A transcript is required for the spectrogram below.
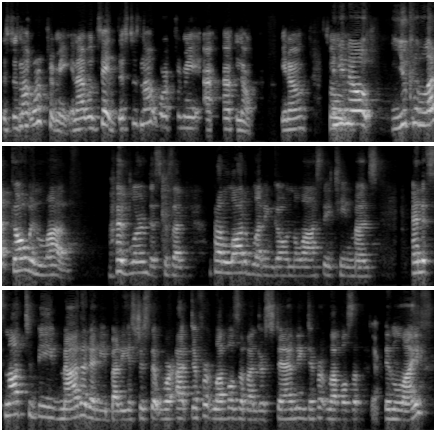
this does not work for me and i would say this does not work for me I, uh, no you know so and you know you can let go in love i've learned this because I've, I've had a lot of letting go in the last 18 months and it's not to be mad at anybody it's just that we're at different levels of understanding different levels of yeah. in life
